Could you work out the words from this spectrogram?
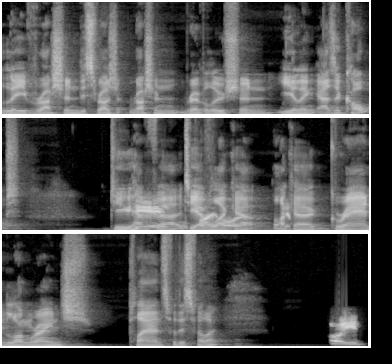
leave Russian this Russian, Russian Revolution yearling as a colt. Do you have Yeah, uh, we'll do you have like a like a grand long range plans for this fellow? Oh, you'd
